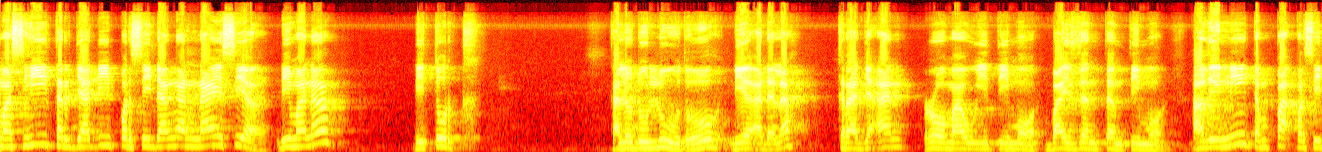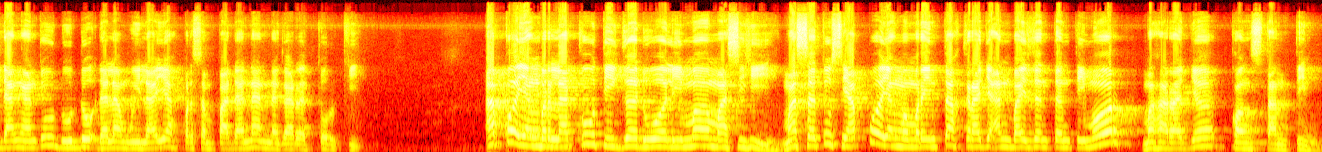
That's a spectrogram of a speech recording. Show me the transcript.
Masihi terjadi persidangan Naisia di mana? Di Turk. Kalau dulu tu dia adalah kerajaan Romawi Timur, Byzantium Timur. Hari ini tempat persidangan tu duduk dalam wilayah persempadanan negara Turki. Apa yang berlaku 325 Masihi? Masa tu siapa yang memerintah kerajaan Byzantium Timur? Maharaja Konstantin.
